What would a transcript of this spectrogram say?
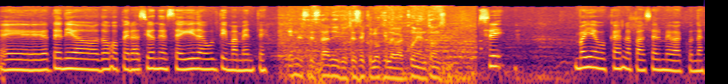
Eh, he tenido dos operaciones seguidas últimamente. ¿Es necesario que usted se coloque la vacuna entonces? Sí, voy a buscarla para hacerme vacunar.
